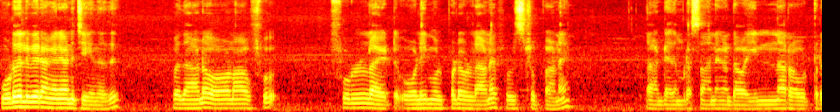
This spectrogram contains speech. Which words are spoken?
കൂടുതൽ പേര് അങ്ങനെയാണ് ചെയ്യുന്നത്. അപ്പോൾ ഇതാണ് ഓൺ ഓഫ് ഫുള്ളായിട്ട് വോളിയം ഉൾപ്പെടെ ഉള്ളതാണ് ഫുൾ സ്ട്രിപ്പാണ് അതാണ്ട് നമ്മുടെ സാധനം കണ്ടോ ഇന്നർ ഔട്ടർ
